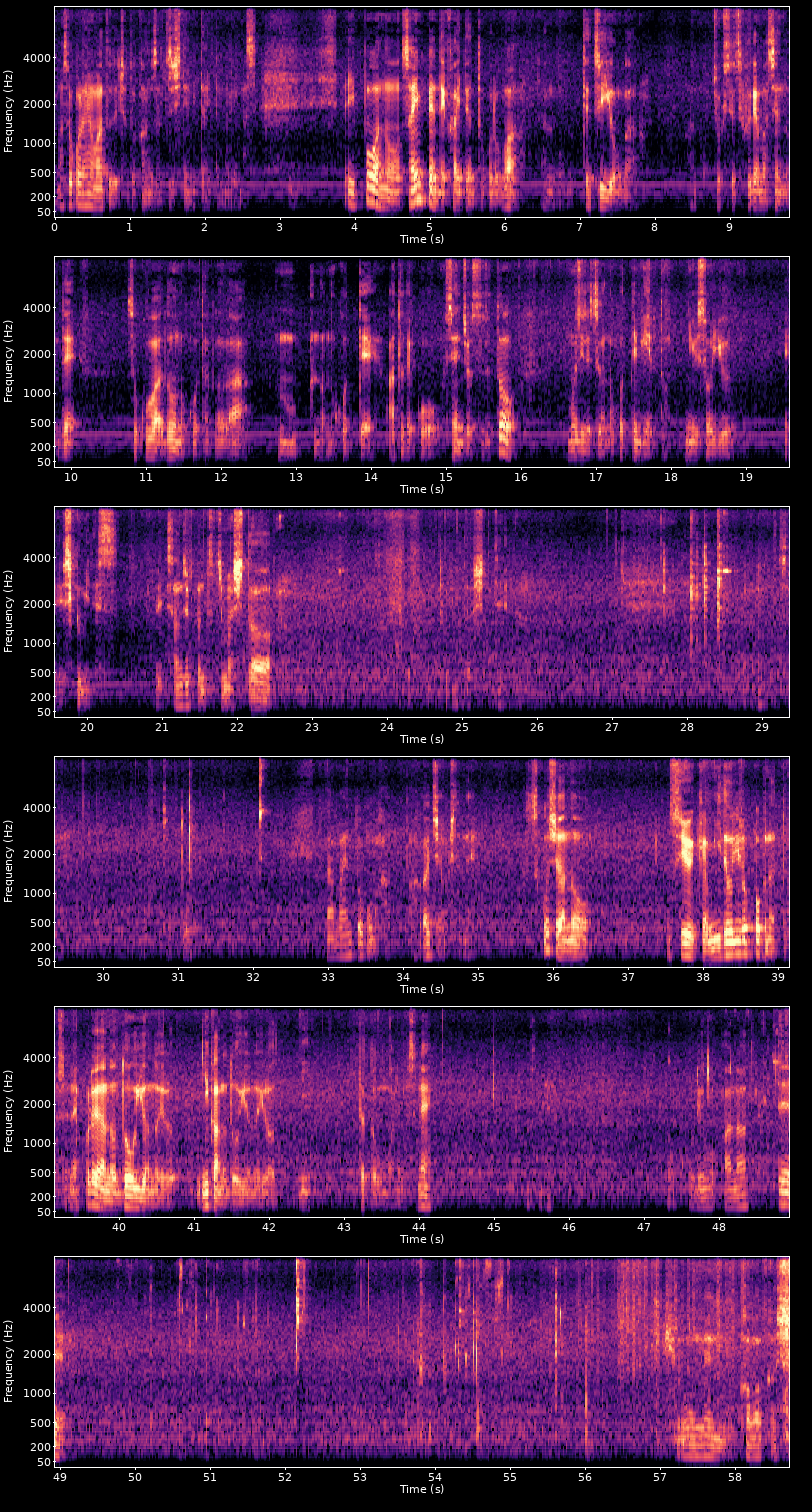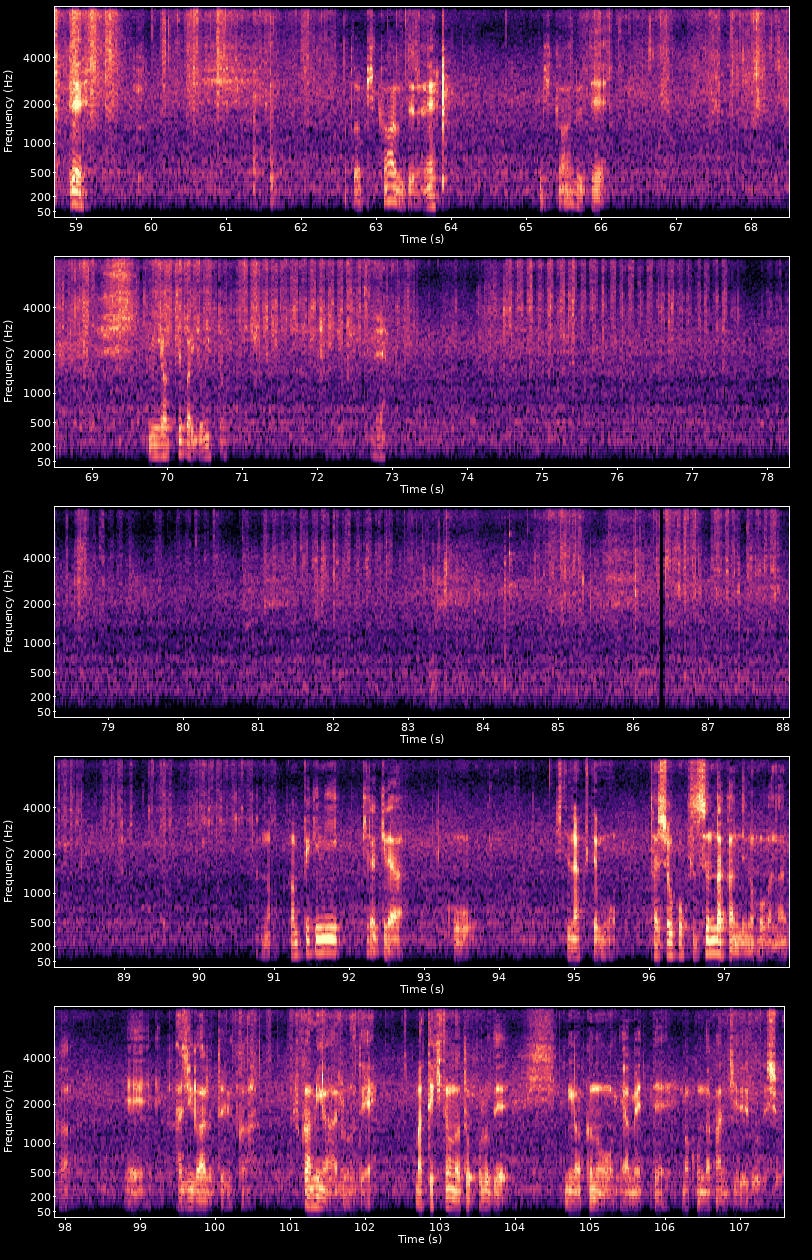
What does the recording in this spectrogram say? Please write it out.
まあ、そこら辺は後でちょっと観察してみたいと思います。一方あのサインペンで書いてるところはあの鉄イオンが直接触れませんのでそこは銅の光沢が、うん、あの残って後でこう洗浄すると文字列が残って見えるというそういう、えー、仕組みです。はい、30分経ちました。取り出して。ちょっと名前のとこも剥がれちゃいましたね。少しあの水溶液が緑色っぽくなってますよね。これはあの銅イオンの色。2価の銅イオンの色にだと思われますね。これを洗って。表面を乾かして。あとはピカールでね。ピカールで磨けばよいと。ね。あの完璧にキラキラこうしてなくても多少こうくすんだ感じの方がなんか、えー、味があるというか深みがあるので、まあ、適当なところで磨くのをやめて、まあ、こんな感じでどうでしょう。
